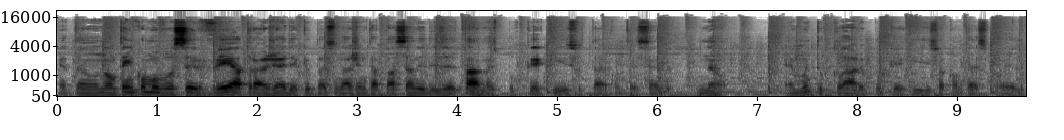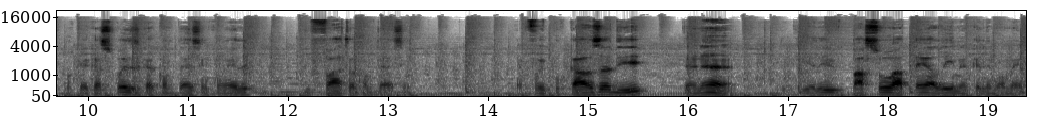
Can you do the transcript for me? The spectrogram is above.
Então não tem como você ver a tragédia que o personagem está passando e dizer, tá, mas por que que isso está acontecendo? Não. É muito claro por que, que isso acontece com ele, porque que as coisas que acontecem com ele de fato acontecem. É, foi por causa de Ternã, que ele passou até ali naquele momento.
